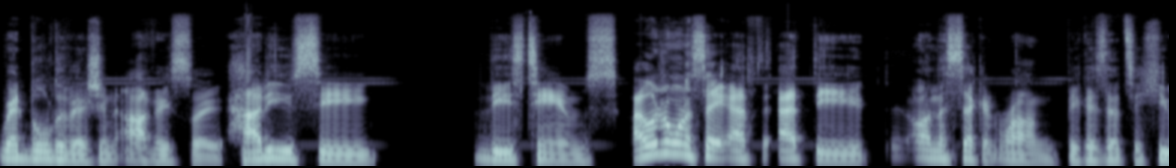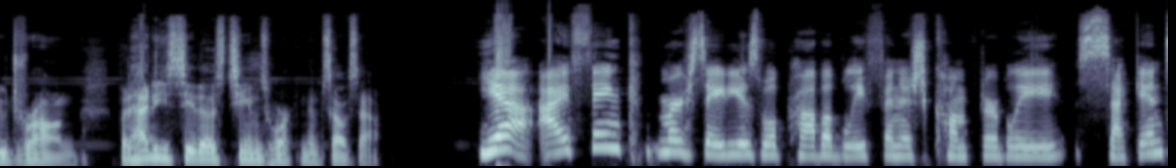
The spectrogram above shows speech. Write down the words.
Red Bull division, obviously. How do you see these teams? I wouldn't want to say at at the on the second rung because that's a huge rung. But how do you see those teams working themselves out? Yeah, I think Mercedes will probably finish comfortably second,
